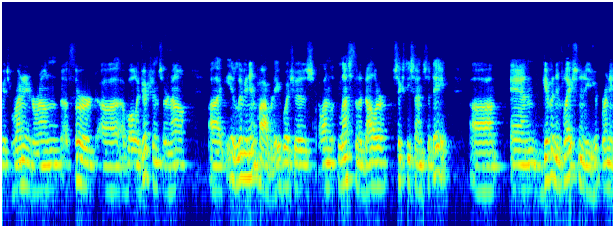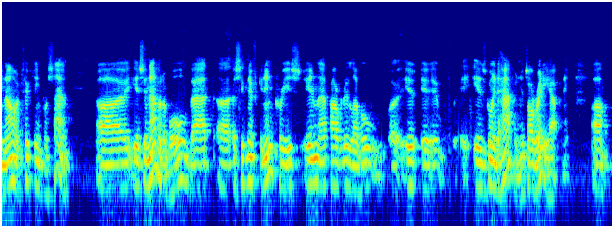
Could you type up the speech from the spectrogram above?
it's running around a third uh, of all Egyptians are now uh, living in poverty, which is on less than a dollar sixty cents a day. Uh, and given inflation in Egypt running now at 15 percent, it's inevitable that uh, a significant increase in that poverty level uh, is going to happen. It's already happening. Um,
